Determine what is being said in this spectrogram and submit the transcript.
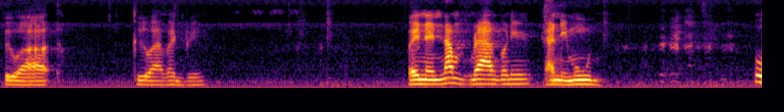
คือว่าคือว่าเป็นรีไป ในน้ำรางก็นี้อันนี้มูลโอ้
